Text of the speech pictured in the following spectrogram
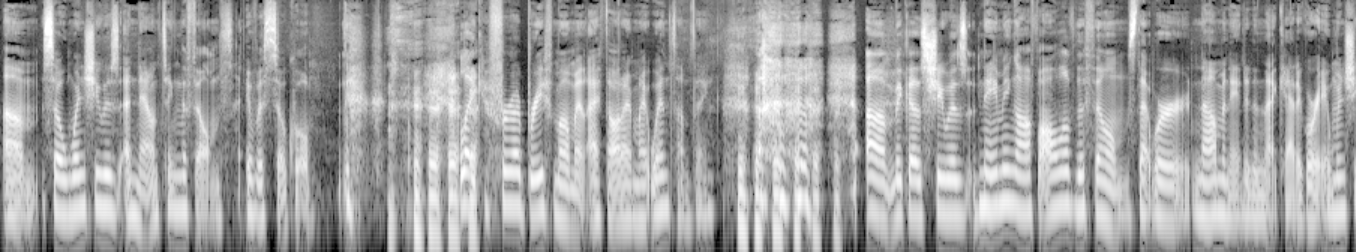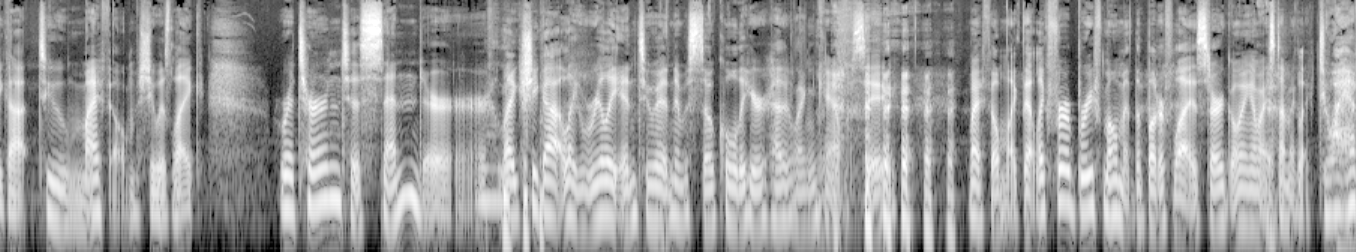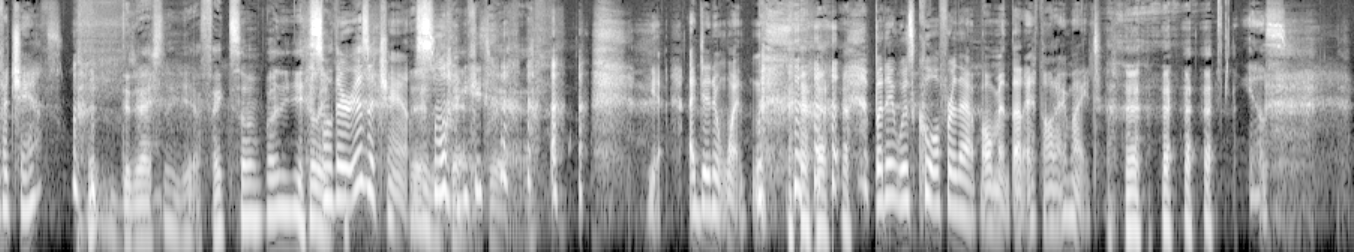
Um, so when she was announcing the films, it was so cool. like for a brief moment, I thought I might win something um, because she was naming off all of the films that were nominated in that category. And when she got to my film, she was like, return to sender. Like she got like really into it and it was so cool to hear heather langenkamp say my film like that. Like for a brief moment the butterflies started going in my stomach like do i have a chance? Did it actually affect somebody? so there is a chance, a Like, chance, yeah. yeah i didn't win. But it was cool for that moment that i thought i might. Yes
